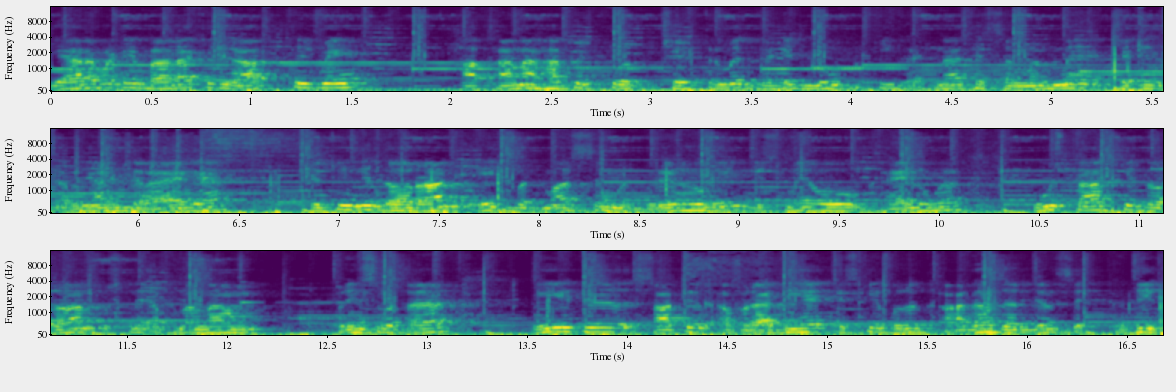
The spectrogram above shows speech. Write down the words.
ग्यारह बटे बारह की रात्रि में थाना हाफिजपुर क्षेत्र में घटित लूट की घटना के संबंध में चेकिंग अभियान चलाया गया। चेकिंग के दौरान एक बदमाश से मुठभेड़ हो गई, जिसमें वो घायल हुआ। पूछताछ के दौरान उसने अपना नाम प्रिंस बताया। एक सातिर अपराधी है। इसके विरुद्ध आधा दर्जन से अधिक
